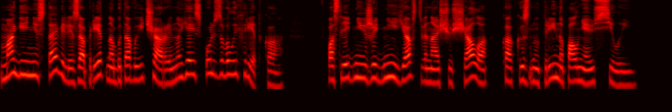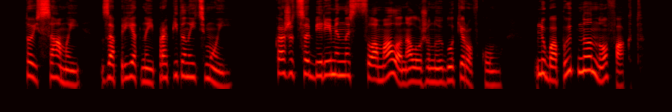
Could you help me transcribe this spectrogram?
Магии не ставили запрет на бытовые чары, но я использовала их редко. В последние же дни явственно ощущала, как изнутри наполняюсь силой. Той самой, запретной, пропитанной тьмой. Кажется, беременность сломала наложенную блокировку. Любопытно, но факт.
